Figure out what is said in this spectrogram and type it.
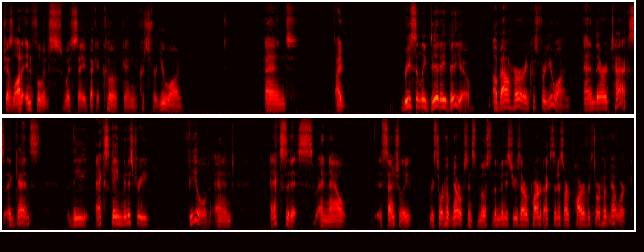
she has a lot of influence with, say, Becket Cook and Christopher Yuan. And I recently did a video about her and Christopher Yuan and their attacks against the ex gay ministry field and Exodus, and now essentially Restored Hope Network, since most of the ministries that were part of Exodus are part of Restored Hope Network.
